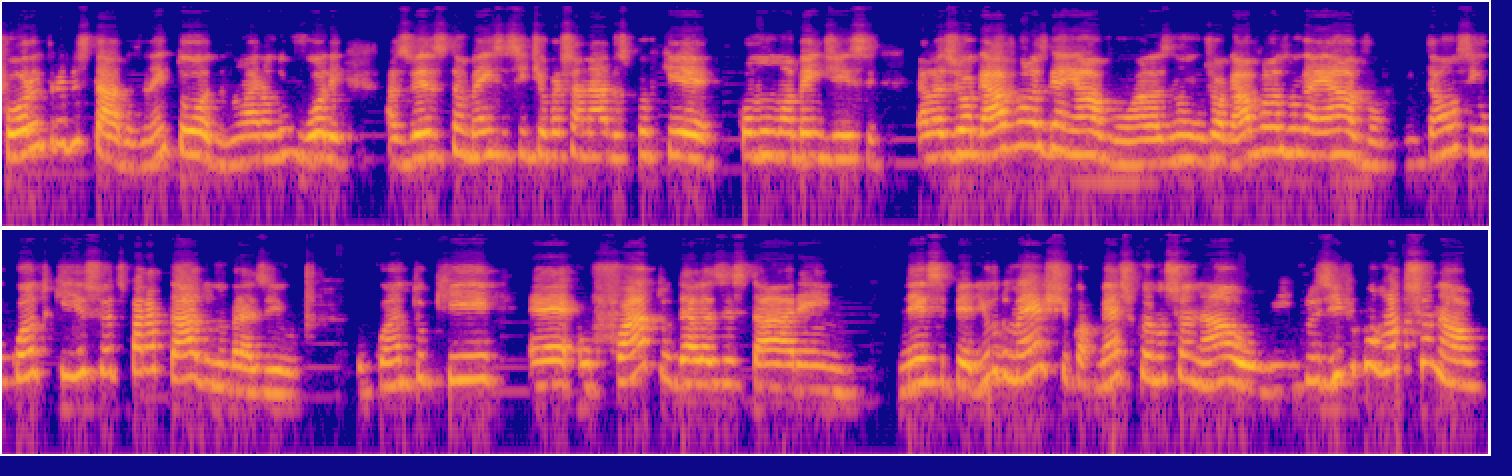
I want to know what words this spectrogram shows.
foram entrevistadas, nem todas, não eram do vôlei. Às vezes também se sentiam pressionadas porque, como uma bem disse, elas jogavam, elas ganhavam, elas não jogavam, elas não ganhavam. Então, assim, o quanto que isso é disparatado no Brasil, o quanto que é, o fato delas estarem nesse período mexe, mexe com o emocional, inclusive com o racional.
